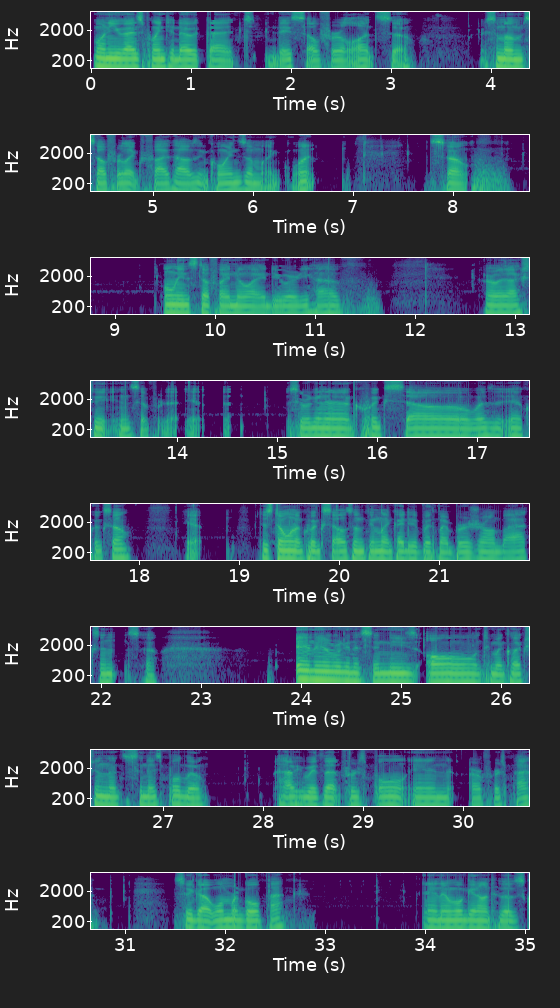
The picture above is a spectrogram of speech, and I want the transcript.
one of you guys pointed out that they sell for a lot. So some of them sell for like 5,000 coins. I'm like, what? So only the stuff I know I do already have. Alright, actually, except for that, uh, yeah. Uh, so we're gonna quick sell, what is it, yeah, quick sell? Yeah. Just don't want to quick sell something like I did with my Bergeron by accident, so. And then we're gonna send these all to my collection, that's nice pull though. Happy with that first pull in our first pack. So we got one more gold pack. And then we'll get on to those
